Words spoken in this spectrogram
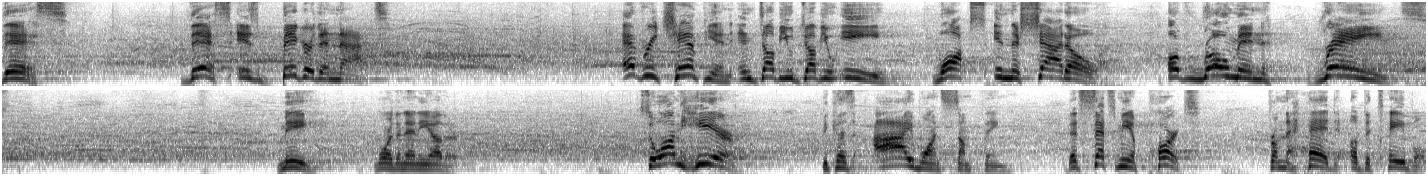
This, this is bigger than that. Every champion in WWE walks in the shadow of Roman Reigns. Me, more than any other. So I'm here because I want something that sets me apart from the head of the table.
